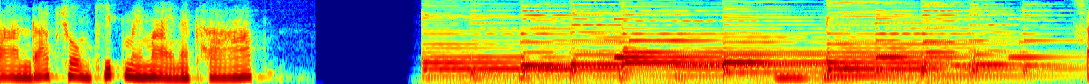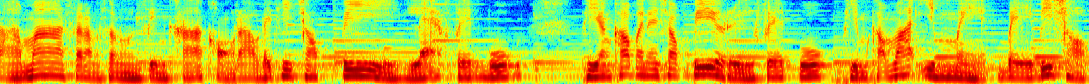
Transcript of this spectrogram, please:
การรับชมคลิปใหม่ ๆนะครับ สามารถสนับสนุนสินค้าของเราได้ที่ s h อ p e e และ Facebook เพียงเข้าไปใน s h อ p e e หรือ Facebook พิมพ์คำว่า Image Baby Shop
